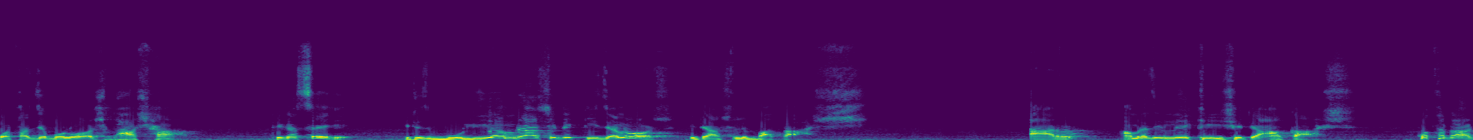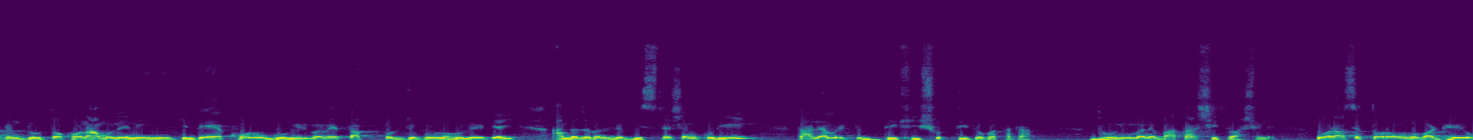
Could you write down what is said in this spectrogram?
কথা যে বলস, ভাষা, ঠিক আছে? এটা যে বলি আমরা, সেটা কি জানস? এটা আসলে বাতাস। আর আমরা যে লেখি, সেটা আকাশ। কথাটা কিন্তু তখন আমলে নেইনি, কিন্তু এখন গভীরভাবে তাৎপর্যপূর্ণ হলো এটাই। আমরা যখন এটা বিশ্লেষণ করি, তাহলে আমরা একটু দেখি সত্যি তো কথাটা। ধ্বনি মানে বাতাসই তো আসলে। ওর আছে তরঙ্গ বা ঢেউ।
